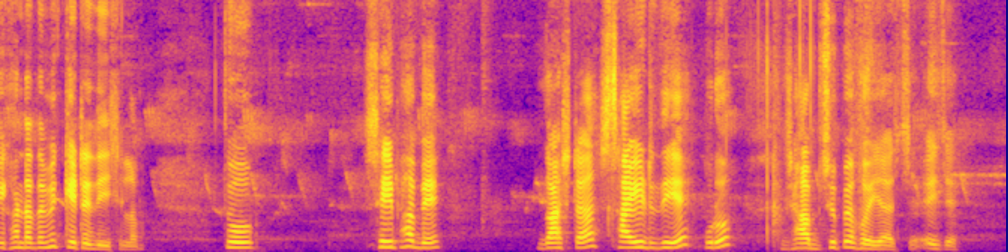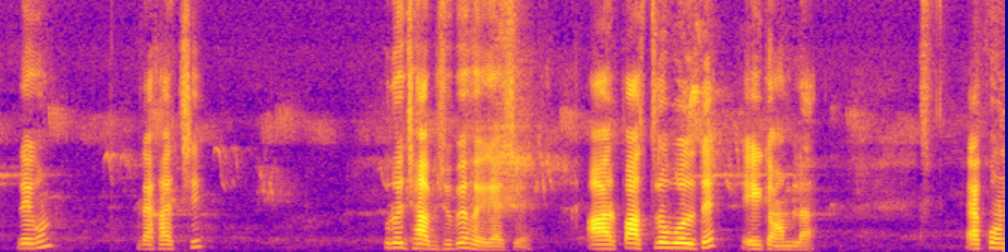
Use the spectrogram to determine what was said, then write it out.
এখানটাতে আমি কেটে দিয়েছিলাম। তো সেইভাবে গাছটা সাইড দিয়ে পুরো ঝাপঝুপে হয়ে যাচ্ছে। এই যে, দেখুন, দেখাচ্ছি। পুরো ঝাপঝুপে হয়ে গেছে। আর পাত্র বলতে এই গামলা। এখন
